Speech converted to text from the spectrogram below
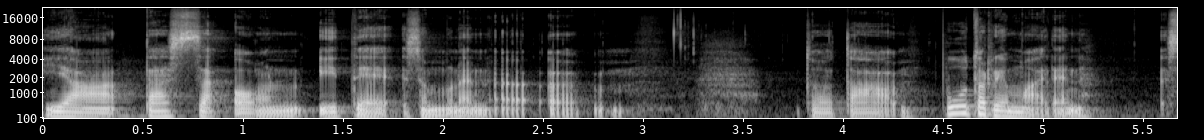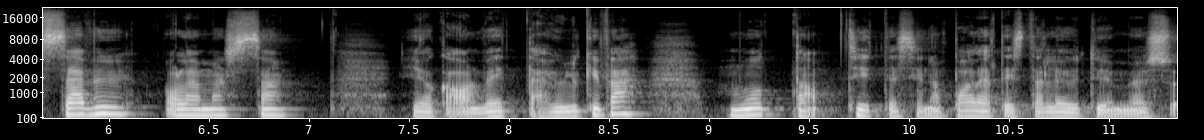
Ja tässä on itse semmoinen äh, tuota, puutorimaiden sävy olemassa, joka on vettä hylkivä, mutta sitten siinä paletista löytyy myös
